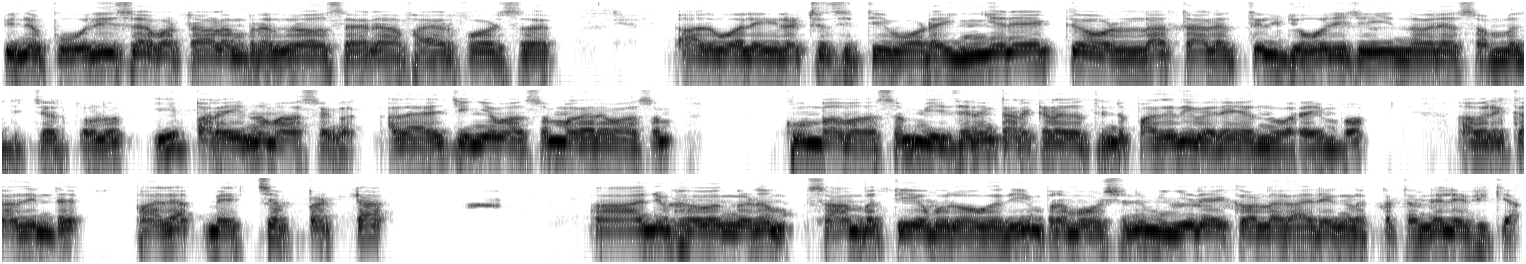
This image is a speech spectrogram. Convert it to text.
പിന്നെ പോലീസ് പട്ടാളം പ്രതിരോധ സേന ഫയർഫോഴ്സ് അതുപോലെ ഇലക്ട്രിസിറ്റി ബോർഡ് ഇങ്ങനെയൊക്കെയുള്ള തലത്തിൽ ജോലി ചെയ്യുന്നവരെ സംബന്ധിച്ചിടത്തോളം ഈ പറയുന്ന മാസങ്ങൾ അതായത് ചിങ്ങമാസം മകരമാസം കുംഭമാസം മിഥുനം കർക്കിടകത്തിന്റെ പകുതി വരെ എന്ന് പറയുമ്പോൾ അവർക്ക് അതിന്റെ പല മെച്ചപ്പെട്ട അനുഭവങ്ങളും സാമ്പത്തിക പുരോഗതിയും പ്രമോഷനും ഇങ്ങനെയൊക്കെയുള്ള കാര്യങ്ങളൊക്കെ തന്നെ ലഭിക്കാം.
